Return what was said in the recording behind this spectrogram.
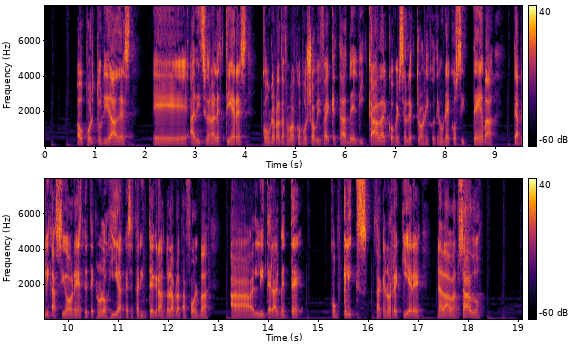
oportunidades eh, adicionales tienes con una plataforma como Shopify que está dedicada al comercio electrónico, tiene un ecosistema de aplicaciones, de tecnologías que se están integrando en la plataforma a, literalmente con clics, o sea que no requiere nada avanzado.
